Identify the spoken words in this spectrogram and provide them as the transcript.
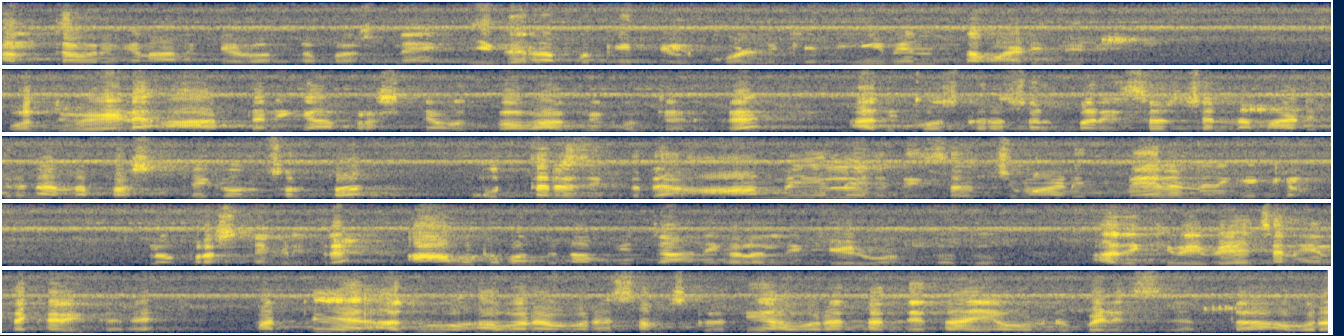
ಅಂತವರಿಗೆ ನಾನು ಕೇಳುವಂತ ಪ್ರಶ್ನೆ ಇದರ ಬಗ್ಗೆ ತಿಳ್ಕೊಳ್ಳಿಕ್ಕೆ ನೀವೆಂತ ಮಾಡಿದ್ದೀರಿ? ಒಂದು ವೇಳೆ ಆತನಿಗೆ ಆ ಪ್ರಶ್ನೆ ಉದ್ಭವ ಆಗ್ಬೇಕು ಅಂತ ಹೇಳಿದ್ರೆ, ಅದಕ್ಕೋಸ್ಕರ ಸ್ವಲ್ಪ ರಿಸರ್ಚ್ ಅನ್ನ ಮಾಡಿದ್ರೆ ನನ್ನ ಪ್ರಶ್ನೆಗೆ ಒಂದು ಸ್ವಲ್ಪ ಉತ್ತರ ಸಿಗ್ತದೆ. ಆಮೇಲೆ ರಿಸರ್ಚ್ ಮಾಡಿದ ಮೇಲೆ ನನಗೆ ಕೆಲವು ಪ್ರಶ್ನೆಗಳಿದ್ರೆ, ಆವಾಗ ಬಂದು ನಮಗೆ ಜ್ಞಾನಿಗಳಲ್ಲಿ ಕೇಳುವಂಥದ್ದು, ಅದಕ್ಕೆ ವಿವೇಚನೆ ಅಂತ ಕರೀತಾರೆ. ಮತ್ತೆ ಅದು ಅವರವರ ಸಂಸ್ಕೃತಿ, ಅವರ ತಂದೆ ತಾಯಿ ಅವರನ್ನು ಬೆಳೆಸಿದಂತ, ಅವರ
